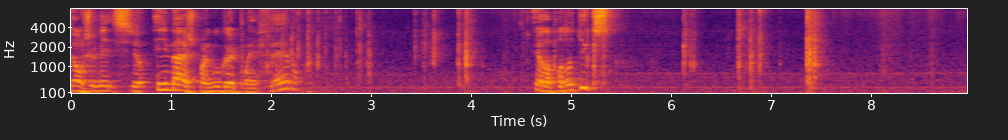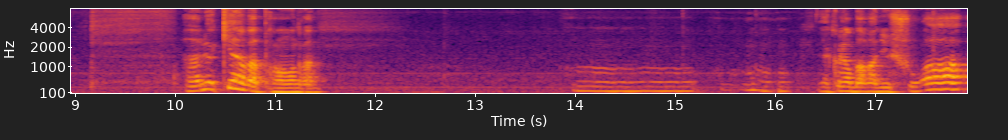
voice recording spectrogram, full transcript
Donc je vais sur image.google.fr et on va prendre Tux. Euh, lequel on va prendre? Que l'embarras du choix,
